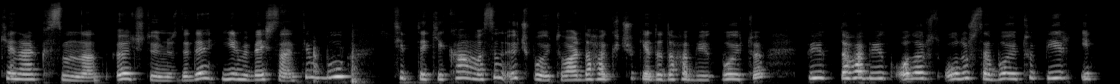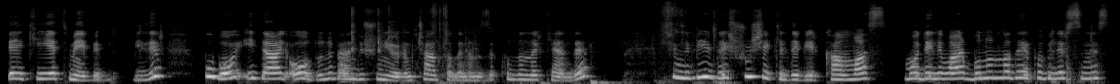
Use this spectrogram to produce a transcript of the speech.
kenar kısmından ölçtüğümüzde de 25 santim. Bu tipteki kanvasın 3 boyutu var. Daha küçük ya da daha büyük boyutu. Büyük daha büyük olur, olursa boyutu bir ip belki yetmeyebilir. Bu boy ideal olduğunu ben düşünüyorum çantalarımızı kullanırken de. Şimdi bir de şu şekilde bir kanvas modeli var. Bununla da yapabilirsiniz.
